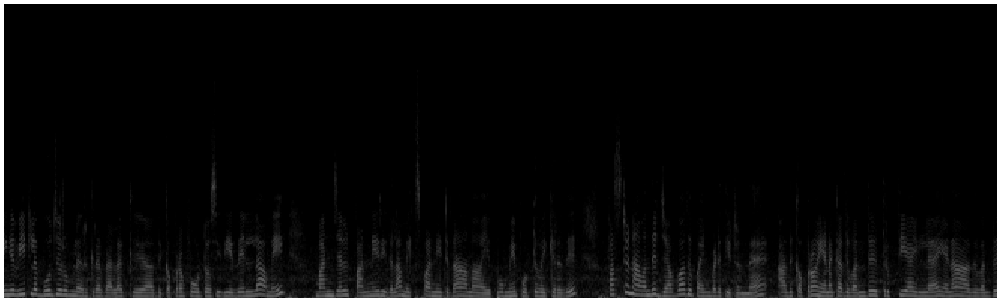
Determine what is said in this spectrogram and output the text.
எங்கள் வீட்டில் பூஜை ரூமில் இருக்கிற விளக்கு அதுக்கப்புறம் ஃபோட்டோஸ் இது இது எல்லாமே மஞ்சள் பன்னீர் இதெல்லாம் மிக்ஸ் பண்ணிட்டு தான் நான் எப்போவுமே பொட்டு வைக்கிறது. ஃபஸ்ட்டு நான் வந்து ஜவ்வாது பயன்படுத்திகிட்டு இருந்தேன். அதுக்கப்புறம் எனக்கு அது வந்து திருப்தியாக இல்லை. ஏன்னா அது வந்து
